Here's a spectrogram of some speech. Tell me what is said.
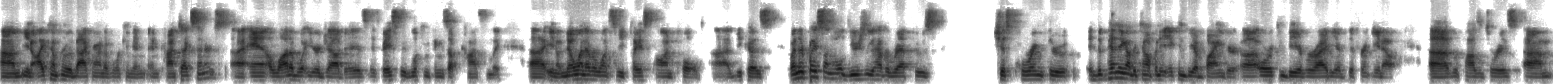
Um, you know, I come from a background of working in, in contact centers, uh, and a lot of what your job is is basically looking things up constantly. Uh, you know, no one ever wants to be placed on hold because when they're placed on hold, usually you have a rep who's just pouring through, depending on the company, it can be a binder uh, or it can be a variety of different, you know, uh, repositories. Um,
